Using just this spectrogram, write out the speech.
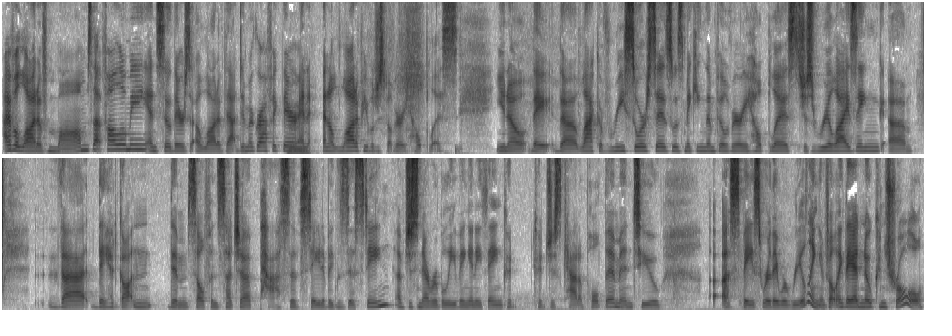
i have a lot of moms that follow me and so there's a lot of that demographic there and, and a lot of people just felt very helpless. You know they the lack of resources was making them feel very helpless just realizing um, that they had gotten themselves in such a passive state of existing of just never believing anything could could just catapult them into a space where they were reeling and felt like they had no control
